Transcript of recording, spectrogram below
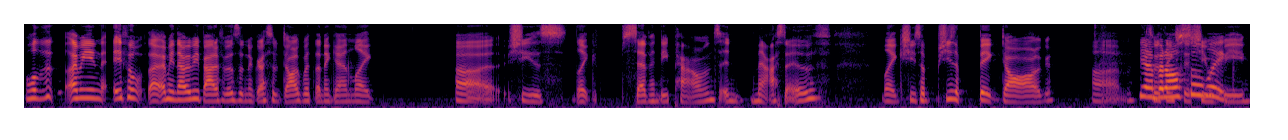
Well, th- I mean, if it, I mean that would be bad if it was an aggressive dog, but then again, like, uh, she's like seventy pounds and massive. Like she's a she's a big dog. Um, Yeah, so but also, like, be-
